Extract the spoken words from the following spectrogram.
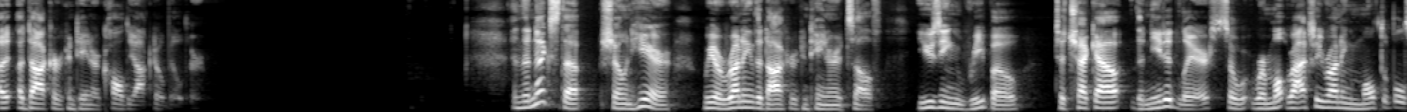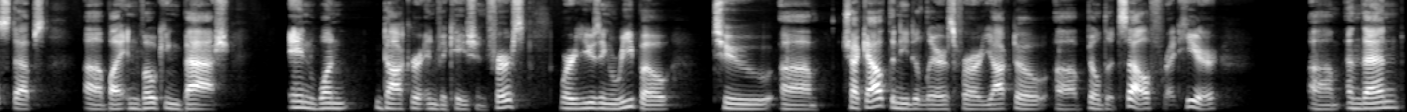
a, a, Docker container called the Yocto Builder. In the next step shown here, we are running the Docker container itself using repo to check out the needed layers. So we're, we're actually running multiple steps uh, by invoking bash in one Docker invocation. First, we're using repo to um, check out the needed layers for our Yocto uh, build itself right here. Um, and then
